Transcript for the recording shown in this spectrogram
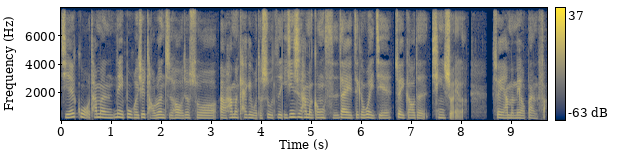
结果他们内部回去讨论之后，就说啊，他们开给我的数字已经是他们公司在这个位阶最高的薪水了，所以他们没有办法。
